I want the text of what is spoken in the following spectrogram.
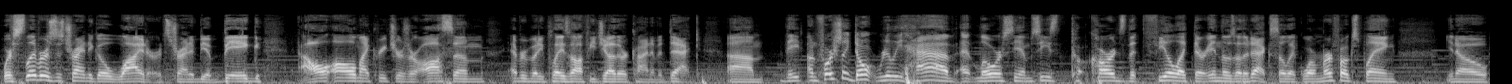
Where Slivers is trying to go wider. It's trying to be a big, all, all my creatures are awesome. Everybody plays off each other kind of a deck. Um, they unfortunately don't really have at lower CMCs c- cards that feel like they're in those other decks. So like where Merfolk's playing, you know,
